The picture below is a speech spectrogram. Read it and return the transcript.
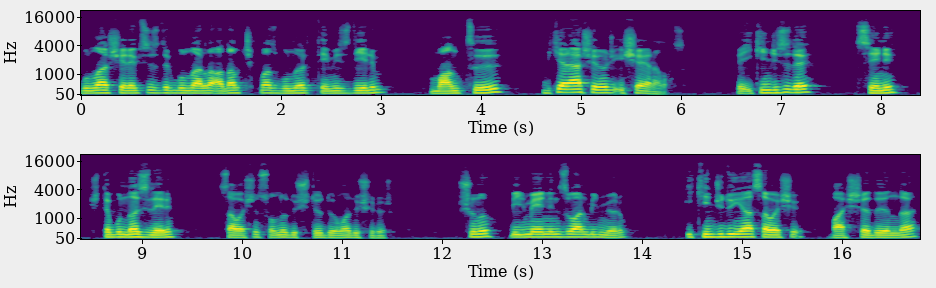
Bunlar şerefsizdir, bunlardan adam çıkmaz, bunları temizleyelim. Mantığı bir kere her şeyden önce işe yaramaz. Ve ikincisi de seni işte bu Nazilerin savaşın sonunda düştüğü duruma düşürür. Şunu bilmeyeniniz var mı bilmiyorum. İkinci Dünya Savaşı başladığında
